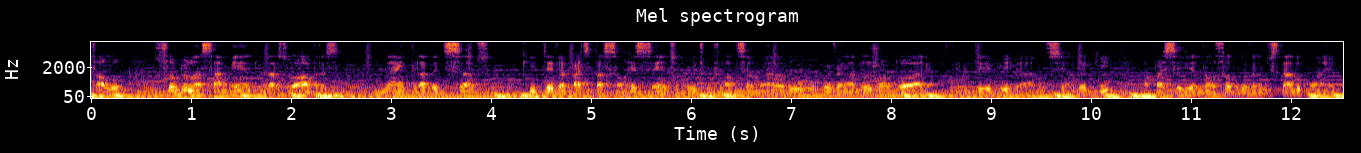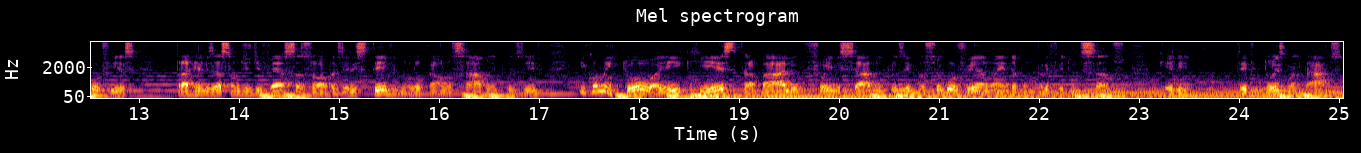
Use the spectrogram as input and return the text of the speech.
falou sobre o lançamento das obras na entrada de Santos, que teve a participação recente, no último final de semana, do governador João Dória. Ele teve anunciando aqui uma parceria não só do governo do estado com a Ecovias para a realização de diversas obras. Ele esteve no local no sábado, inclusive, e comentou aí que esse trabalho foi iniciado, inclusive, no seu governo, ainda como prefeito de Santos, que ele teve dois mandatos,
